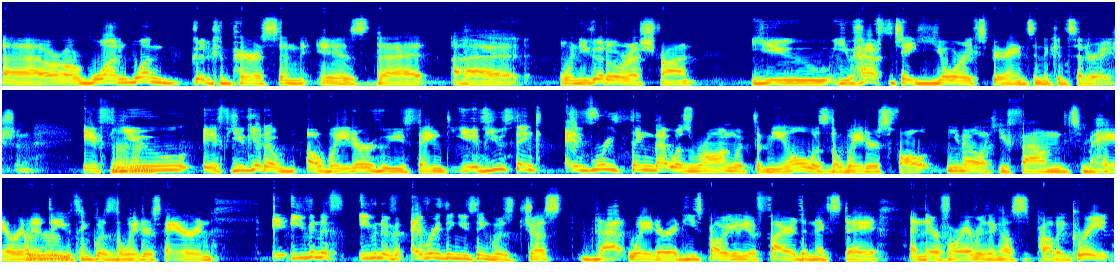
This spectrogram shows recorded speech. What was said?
uh, or, or one one good comparison, is that uh, when you go to a restaurant, you you have to take your experience into consideration. If Mhm. you if you get a, a waiter who you think if you think everything that was wrong with the meal was the waiter's fault, you know, like you found some hair in it that Mhm. you think was the waiter's hair, and even if even if everything you think was just that waiter, and he's probably gonna get fired the next day, and therefore everything else is probably great,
